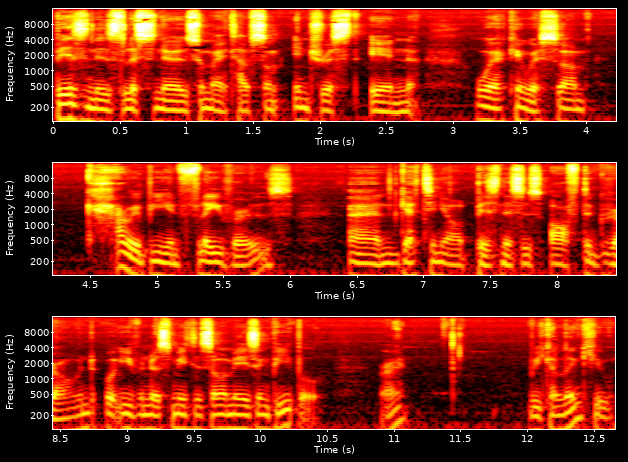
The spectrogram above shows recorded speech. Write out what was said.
business listeners who might have some interest in working with some Caribbean flavors and getting your businesses off the ground or even just meeting some amazing people, right? We can link you.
